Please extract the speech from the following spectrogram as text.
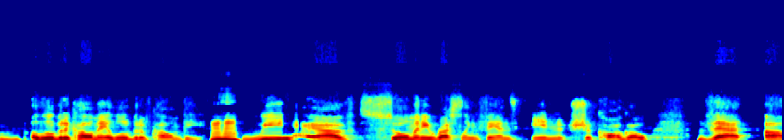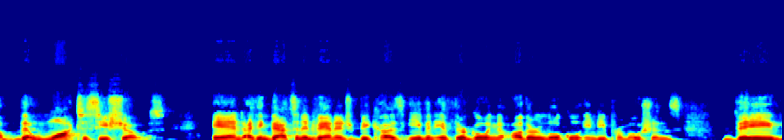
a little bit of column A, a little bit of column B. Mm-hmm. We have so many wrestling fans in Chicago that um, that want to see shows. And I think that's an advantage because even if they're going to other local indie promotions, they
